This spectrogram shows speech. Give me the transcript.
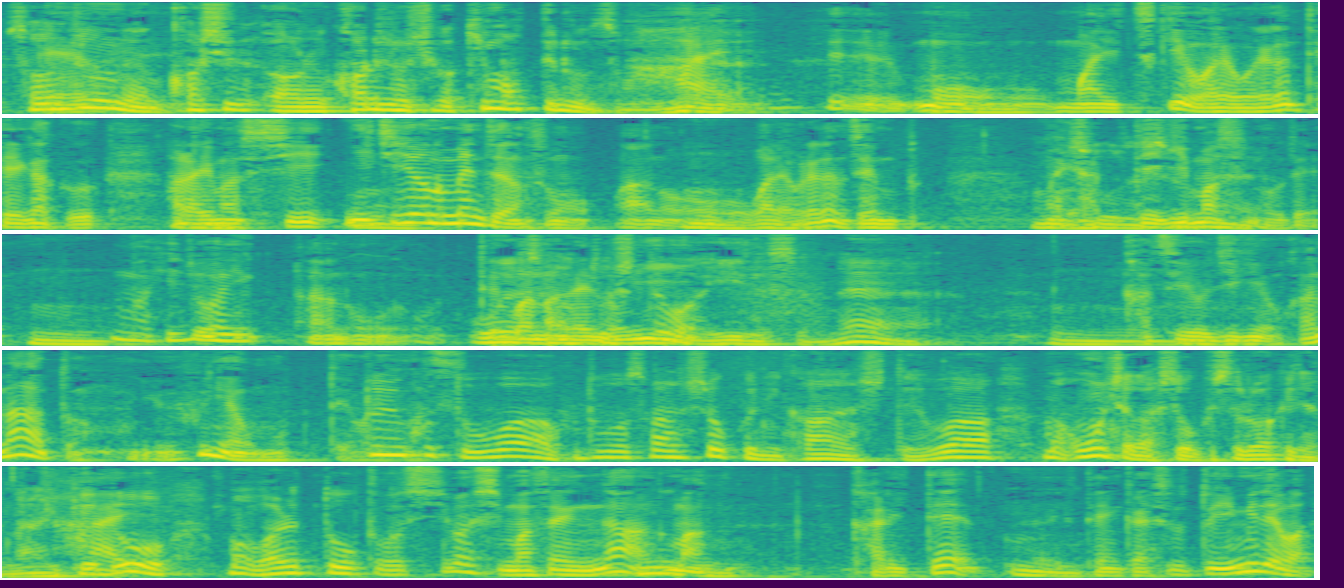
30年貸し、あの借り主が決まってるんですもんね。はい。でもう毎月我々が定額払いますし、うん、日常のメンテナンスもあの、うん、我々が全部、まあ、やっていきますので、でねうん、まあ、非常にあの手離れのいいはいいですよね。活用事業かなというふうに思っております。ということは、不動産取得に関しては、まあ、御社が取得するわけじゃないけど、はい、まあ割と。投資はしませんが、まあ、借りて展開するという意味では、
